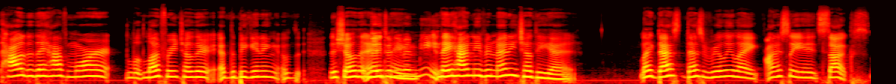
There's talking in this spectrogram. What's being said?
how did they have more l- love for each other at the beginning of the, the show than When they anything? didn't even meet. And they hadn't even met each other yet. Like that's that's really like honestly it sucks.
